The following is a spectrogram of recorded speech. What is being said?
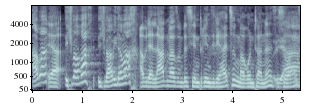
Aber Ja. ich war wach. Ich war wieder wach. Aber der Laden war so ein bisschen, drehen Sie die Heizung mal runter, ne? Es ist so heiß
